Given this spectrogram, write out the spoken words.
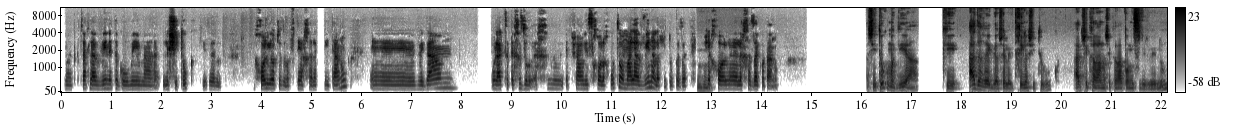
זאת אומרת, קצת להבין את הגורמים לשיתוק, כי זה יכול להיות שזה מבטיח חלק מאיתנו, אה, וגם אולי קצת איך, איך אפשר לזחול החוצה, או מה להבין על השיתוק הזה, mm-hmm. שיכול אה, לחזק אותנו. השיתוק מגיע כי עד הרגע של התחיל השיתוק, עד שקרה מה שקרה פה מסביבנו,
